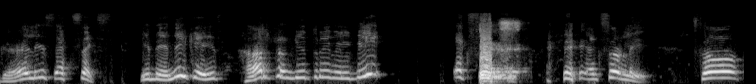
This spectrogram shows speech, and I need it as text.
girl is XX. In any case, her 23 will be X, X only. So,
